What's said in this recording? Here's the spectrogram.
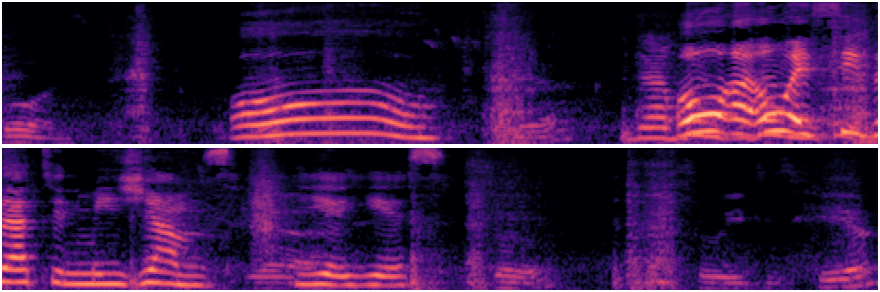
bones. Oh. Yeah. Oh, I always see that in museums. Yeah. Yeah, yes. So, so it is here.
